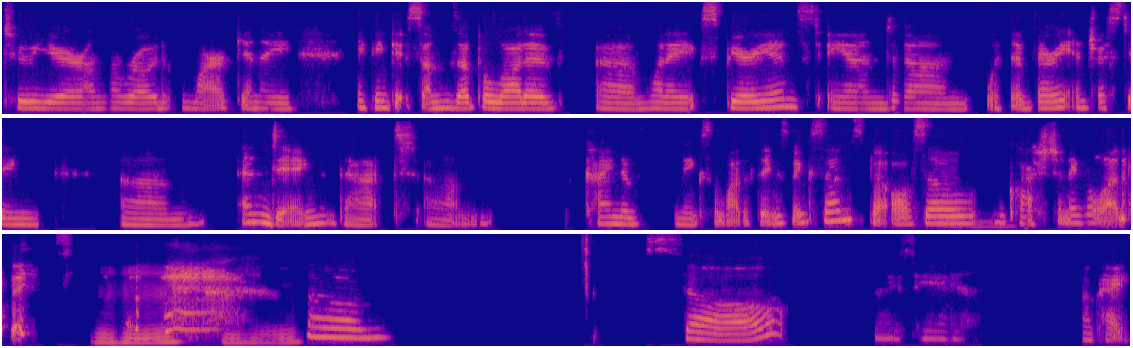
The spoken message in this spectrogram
two year on the road mark, and I I think it sums up a lot of um, what I experienced, and um, with a very interesting um, ending that um, kind of makes a lot of things make sense, but also mm-hmm. questioning a lot of things. Mm-hmm. Mm-hmm. um, so let me see. Okay.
